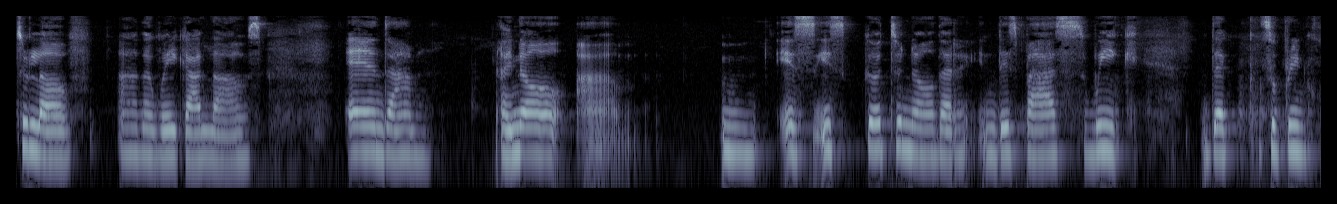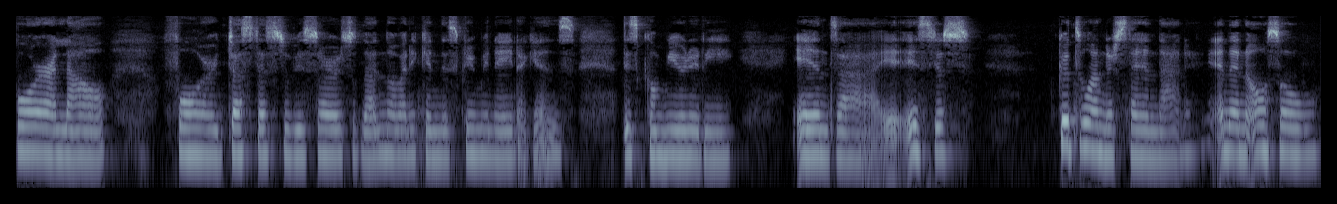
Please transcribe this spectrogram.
to love uh, the way God loves, and um, I know um, mm, it's it's good to know that in this past week, the Supreme Court allowed for justice to be served so that nobody can discriminate against this community, and uh, it's just good to understand that, and then also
